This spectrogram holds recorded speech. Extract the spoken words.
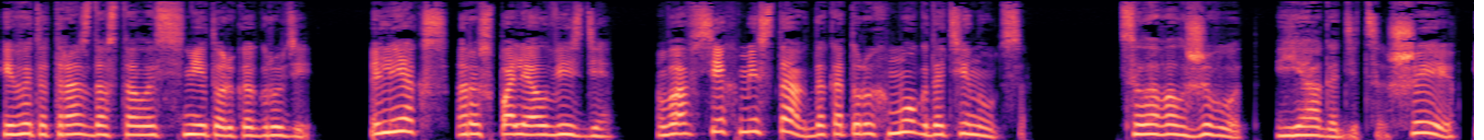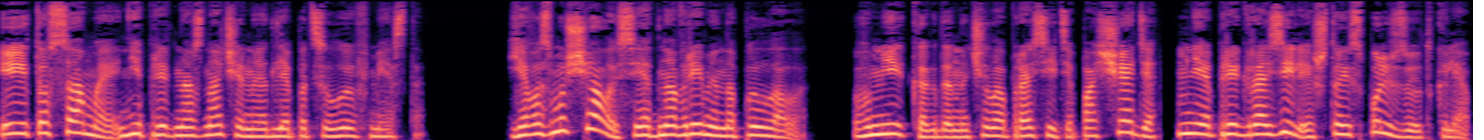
и в этот раз досталось не только груди. Лекс распалял везде, во всех местах, до которых мог дотянуться. Целовал живот, ягодицы, шею и то самое, не предназначенное для поцелуев место. Я возмущалась и одновременно пылала. В миг, когда начала просить о пощаде, мне пригрозили, что используют кляп.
